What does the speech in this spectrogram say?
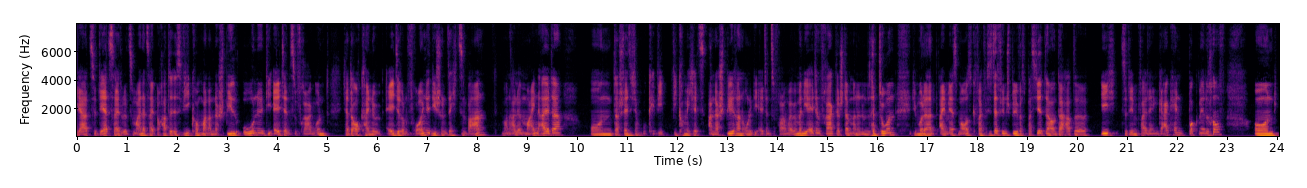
ja zu der Zeit oder zu meiner Zeit noch hatte, ist, wie kommt man an das Spiel, ohne die Eltern zu fragen. Und ich hatte auch keine älteren Freunde, die schon 16 waren, waren alle mein Alter. Und da stellt sich dann, okay, wie, wie komme ich jetzt an das Spiel ran, ohne die Eltern zu fragen? Weil wenn man die Eltern fragt, da stand man in einem Saturn, die Mutter hat einem erstmal ausgefragt, was ist das für ein Spiel, was passiert da? Und da hatte ich zu dem Fall dann gar keinen Bock mehr drauf. Und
